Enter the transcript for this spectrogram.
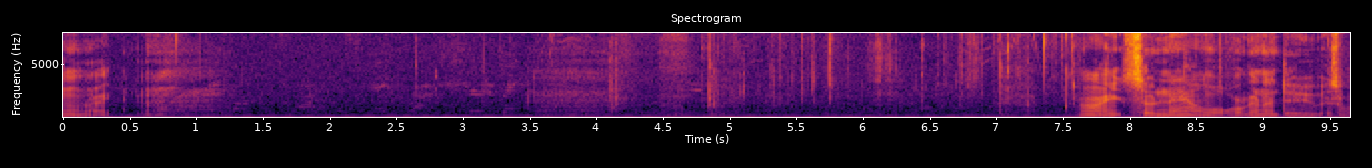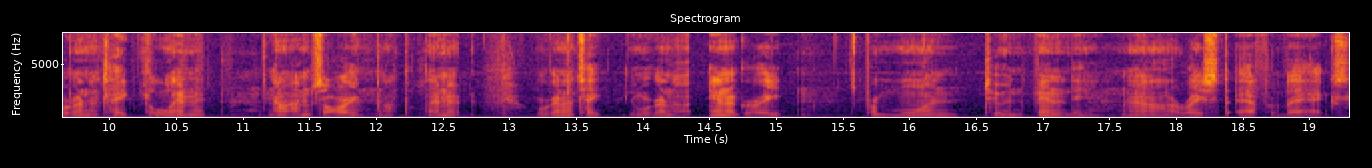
Alright. Alright, so now what we're going to do is we're going to take the limit. No, I'm sorry, not the limit. We're going to take, we're going to integrate from 1 to infinity. Now I'll erase the f of x.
